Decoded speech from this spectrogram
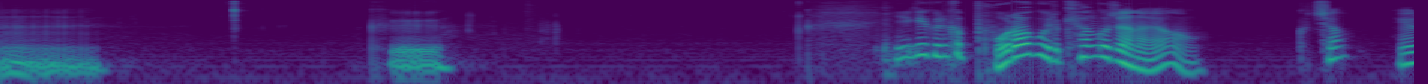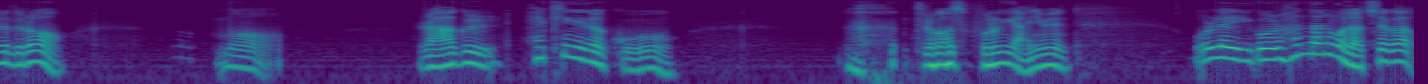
음, 그, 이게 그러니까 보라고 이렇게 한 거잖아요. 그쵸? 예를 들어, 뭐, 락을 해킹해 갖고 들어가서 보는 게 아니면, 원래 이걸 한다는 것 자체가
